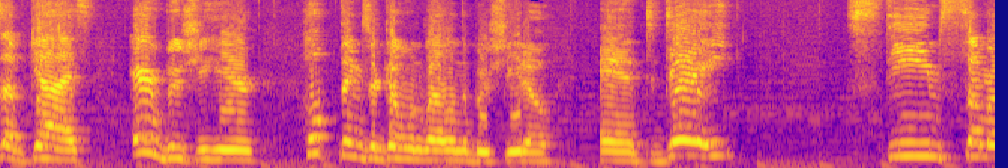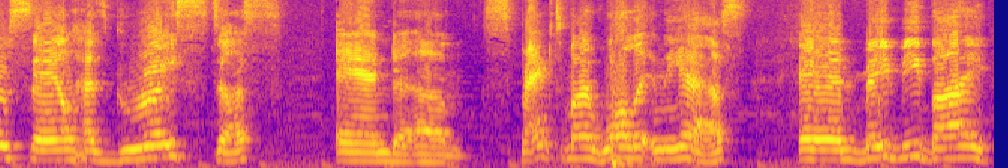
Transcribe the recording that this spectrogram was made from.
up, guys? Eren Bushi here. Hope things are going well in the Bushido. And today, Steam Summer Sale has graced us and um, spanked my wallet in the ass and made me buy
